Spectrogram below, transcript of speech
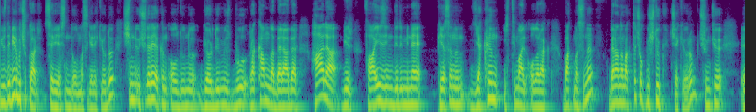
%1,5'lar seviyesinde olması gerekiyordu. Şimdi 3'lere yakın olduğunu gördüğümüz bu rakamla beraber hala bir faiz indirimine piyasanın yakın ihtimal olarak bakmasını ben anlamakta çok güçlük çekiyorum. Çünkü e,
